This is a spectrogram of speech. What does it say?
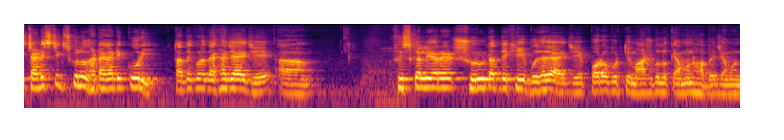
স্ট্যাটিস্টিক্সগুলো ঘাটাঘাটি করি, তাতে করে দেখা যায় যে ফিজিক্যাল ইয়ারের শুরুটা দেখেই বোঝা যায় যে পরবর্তী মাসগুলো কেমন হবে। যেমন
